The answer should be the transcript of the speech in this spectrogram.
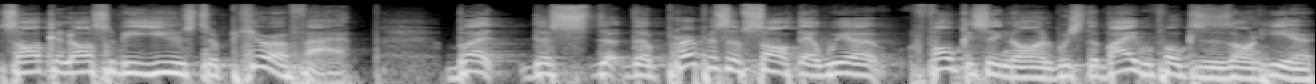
Salt can also be used to purify. But the, the, the, purpose of salt that we are focusing on, which the Bible focuses on here,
